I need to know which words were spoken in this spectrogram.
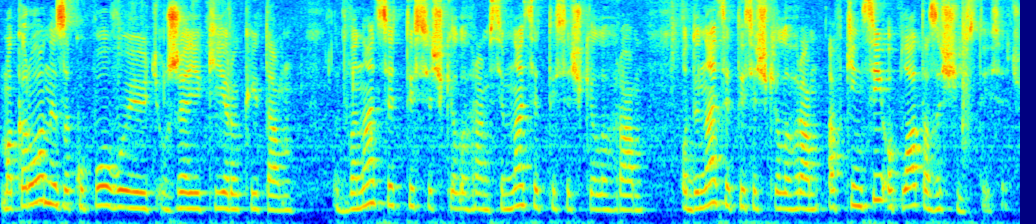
макарони закуповують уже які роки там 12 тисяч кілограм, 17 тисяч кілограм, 11 тисяч кілограм, а в кінці оплата за 6 тисяч?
